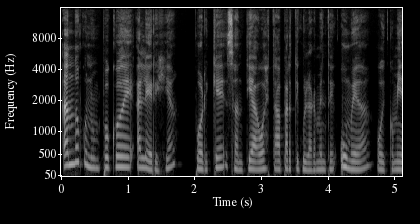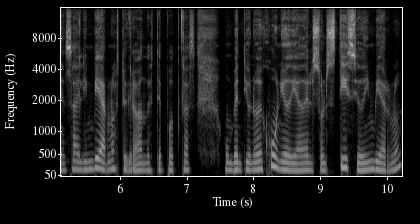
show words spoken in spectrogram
Ando con un poco de alergia porque Santiago está particularmente húmeda. Hoy comienza el invierno. Estoy grabando este podcast un 21 de junio, día del solsticio de invierno.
